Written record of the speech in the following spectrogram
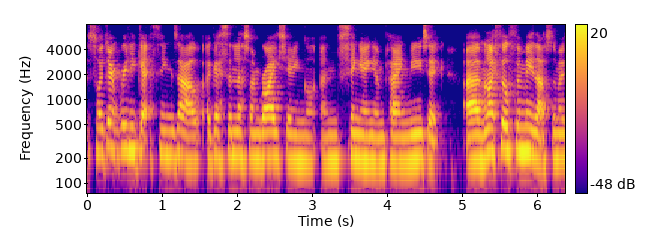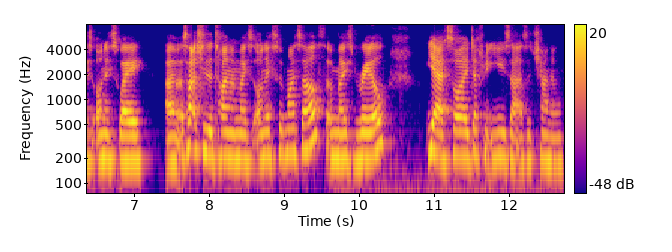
So I don't really get things out, I guess, unless I'm writing and singing and playing music. Um, and I feel for me that's the most honest way. Um, it's actually the time I'm most honest with myself and most real. Yeah, so I definitely use that as a channel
